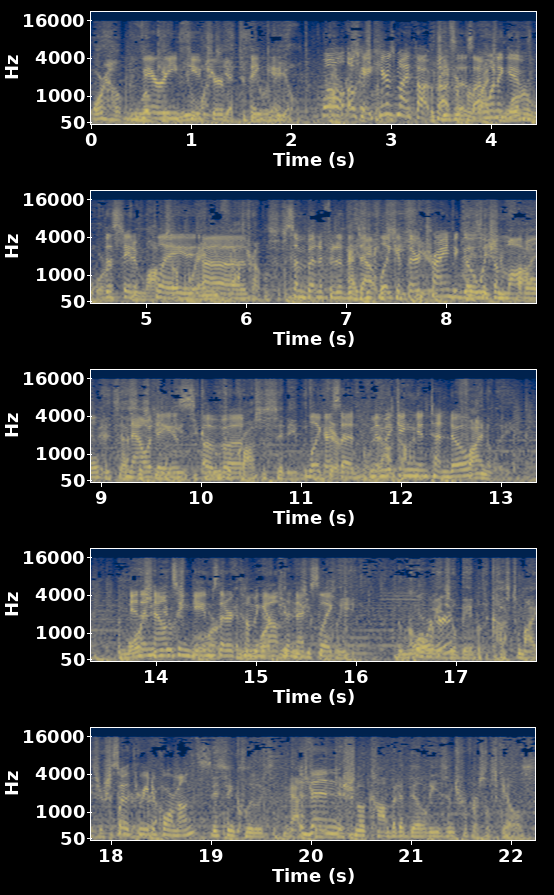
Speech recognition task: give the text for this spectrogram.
or very locate new ones future yet to be thinking. Well, Progress okay, system, here's my thought process. I want to give the state of a play uh, fast travel system. some benefit of the As doubt. Like if they're here, trying to go with PlayStation model 5 and its SSD nowadays you of uh, across the city like I said, mimicking downtime. Nintendo. Finally, and you announcing games that are explore and the coming out in the next, you like, complete, the more quarter? ways you'll be able to customize your So three to four months? This includes mastering Then- additional combat abilities and traversal skills.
